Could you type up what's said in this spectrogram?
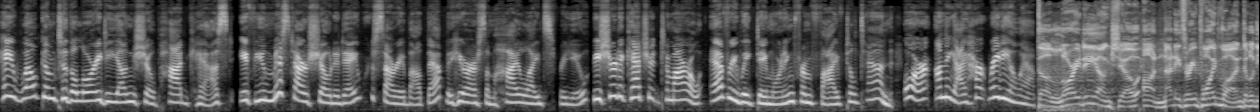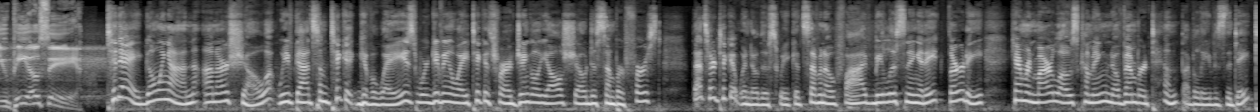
Hey, welcome to the Lori DeYoung Show podcast. If you missed our show today, we're sorry about that, but here are some highlights for you. Be sure to catch it tomorrow, every weekday morning from 5 till 10, or on the iHeartRadio app. The Lori DeYoung Show on 93.1 WPOC. Today, going on on our show, we've got some ticket giveaways. We're giving away tickets for our Jingle Y'all show December 1st. That's our ticket window this week at 7.05. Be listening at 8.30. Cameron Marlowe's coming November 10th, I believe is the date.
